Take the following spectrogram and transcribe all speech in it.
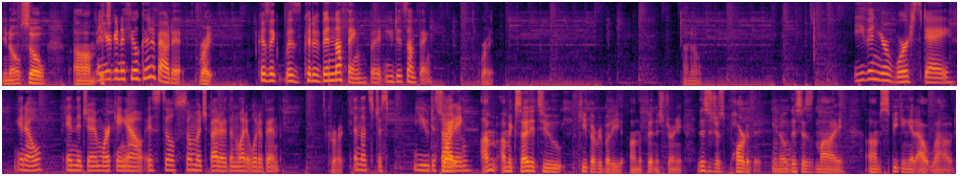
You know, so um And you're going to feel good about it right. because it was could have been nothing, but you did something. Right. I know. Even your worst day, you know, in the gym working out is still so much better than what it would have been. Correct. And that's just you So I, deciding. I'm I'm excited to keep everybody on the fitness journey. This is just part of it. You Mm-hmm. know, this is my um, speaking it out loud.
